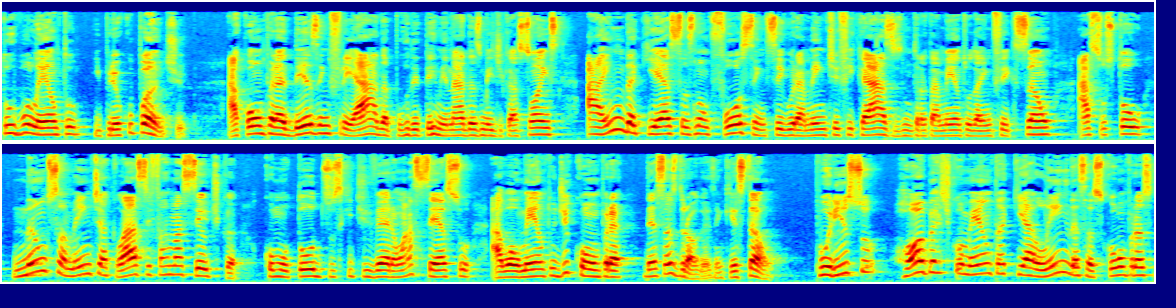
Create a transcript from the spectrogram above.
turbulento e preocupante. A compra desenfreada por determinadas medicações, ainda que essas não fossem seguramente eficazes no tratamento da infecção, assustou não somente a classe farmacêutica, como todos os que tiveram acesso ao aumento de compra dessas drogas em questão. Por isso, Robert comenta que, além dessas compras,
